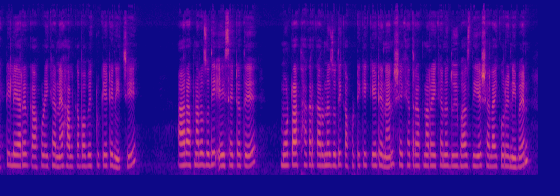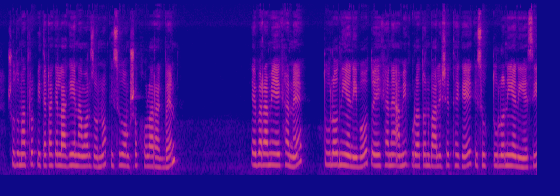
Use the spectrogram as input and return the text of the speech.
একটি লেয়ারের কাপড় এখানে হালকাভাবে একটু কেটে নিচ্ছি। আর আপনারা যদি এই সাইডটাতে মোটা থাকার কারণে যদি কাপড়টিকে কেটে নেন, সেক্ষেত্রে আপনারা এখানে দুই ভাঁজ দিয়ে সেলাই করে নেবেন। শুধুমাত্র পিতাটাকে লাগিয়ে নেওয়ার জন্য কিছু অংশ খোলা রাখবেন। এবার আমি এখানে তুলো নিয়ে নিব। তো এখানে আমি পুরাতন বালিশের থেকে কিছু তুলো নিয়ে নিয়েছি।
